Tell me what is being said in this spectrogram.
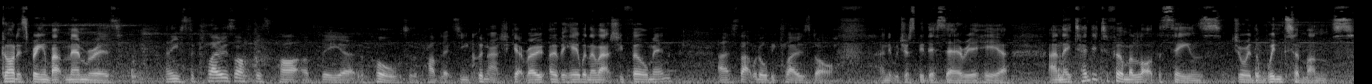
God, it's bringing back memories. And they used to close off this part of the, uh, the pool to the public, so you couldn't actually get over here when they were actually filming. Uh, so that would all be closed off, and it would just be this area here. And they tended to film a lot of the scenes during the winter months,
